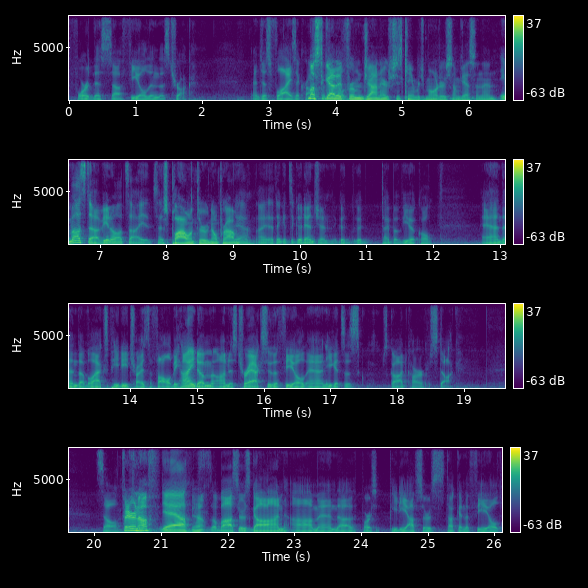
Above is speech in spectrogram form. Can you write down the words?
ford this uh, field in this truck and just flies across. Must have got it from John Hirsch's Cambridge Motors. I'm guessing then He must have. You know, it's a, it's a just plowing through, no problem. yeah. I, I think it's a good engine, a good good type of vehicle. And then the Blacks PD tries to follow behind him on his tracks through the field, and he gets his squad car stuck. So Fair enough. yeah. Yeah. So Boster's gone, um, and uh, of course, PD officer's stuck in the field.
